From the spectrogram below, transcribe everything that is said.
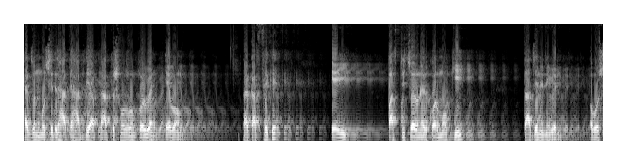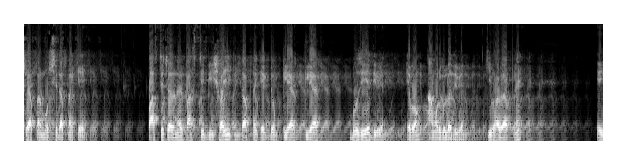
একজন মুর্শিদের হাতে হাত দিয়ে আপনি আত্মসমর্পণ করবেন এবং তার কাছ থেকে এই পাঁচটি চরণের কর্ম কি তা জেনে নেবেন। অবশ্যই আপনার মসজিদ আপনাকে পাঁচটি চরণের পাঁচটি বিষয়ই কিন্তু আপনাকে একদম ক্লিয়ার ক্লিয়ার বুঝিয়ে দিবেন এবং আমলগুলো দিবেন। কীভাবে আপনি এই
